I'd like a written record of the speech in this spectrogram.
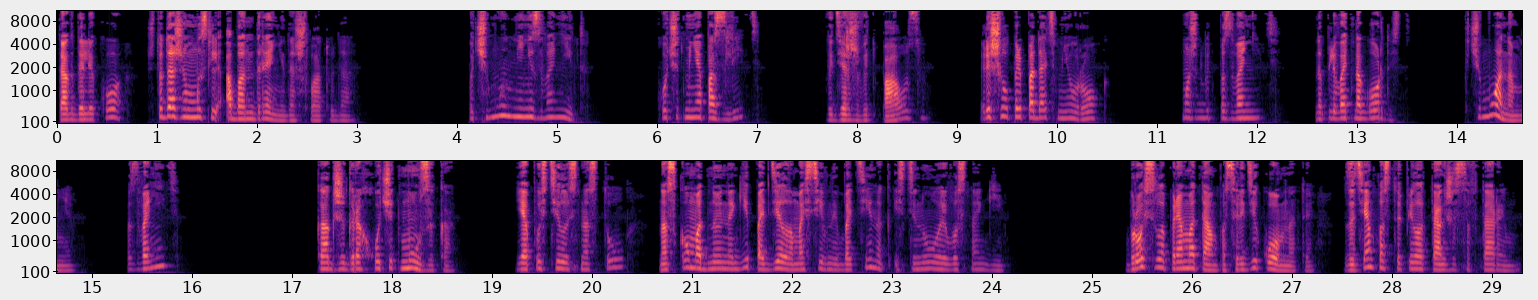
Так далеко, что даже мысль об Андре не дошла туда. Почему он мне не звонит? Хочет меня позлить? Выдерживает паузу? Решил преподать мне урок? Может быть, позвонить? Наплевать на гордость? К чему она мне? Позвонить? Как же грохочет музыка! Я опустилась на стул, носком одной ноги поддела массивный ботинок и стянула его с ноги. Бросила прямо там, посреди комнаты, затем поступила так же со вторым.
